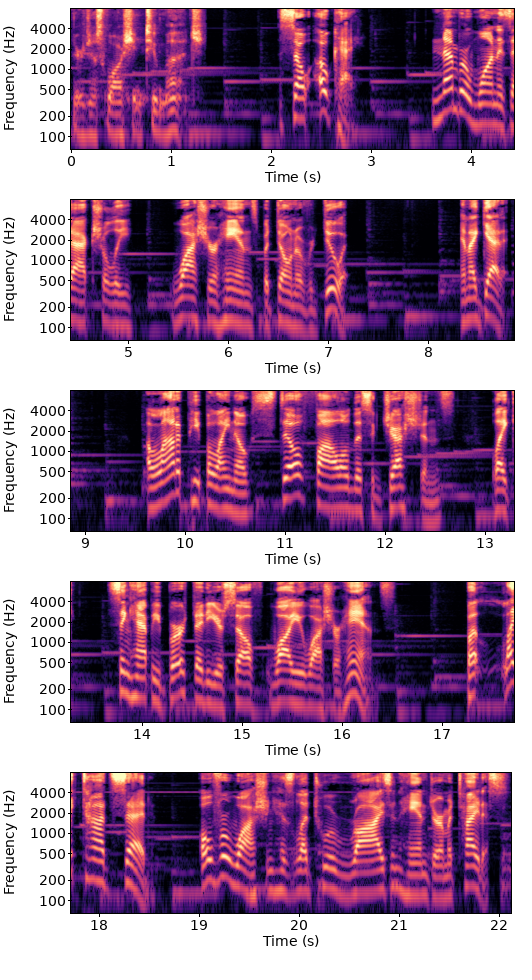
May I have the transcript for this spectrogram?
They're just washing too much. So, okay. Number one is actually wash your hands, but don't overdo it. And I get it. A lot of people I know still follow the suggestions, like sing happy birthday to yourself while you wash your hands. But like Todd said, overwashing has led to a rise in hand dermatitis.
